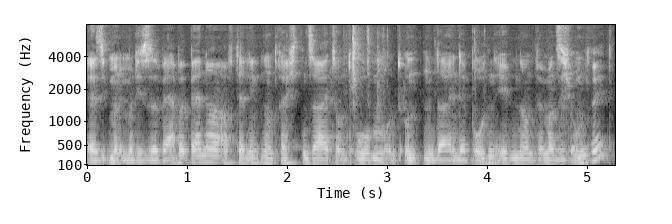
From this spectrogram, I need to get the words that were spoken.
äh, sieht man immer diese Werbebanner auf der linken und rechten Seite und oben und unten da in der Bodenebene und wenn man sich umdreht.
